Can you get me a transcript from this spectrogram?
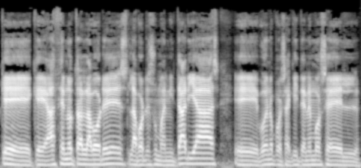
que, hacen otras labores, labores humanitarias. Eh, bueno, pues aquí tenemos el,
